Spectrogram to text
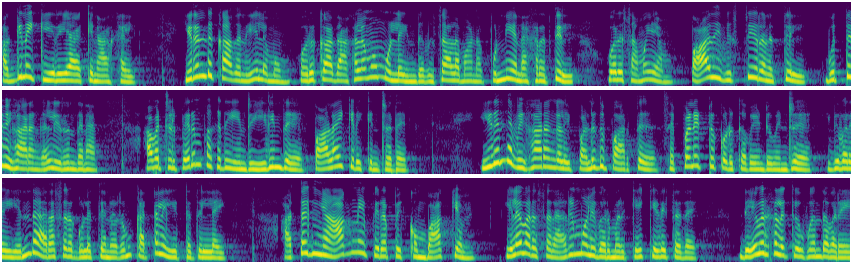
அக்னிக்கு இரையாக்கினார்கள். இரண்டு காத நீளமும் ஒரு காத அகலமும் உள்ள இந்த விசாலமான புண்ணிய நகரத்தில் ஒரு சமயம் பாதி விஸ்தீரணத்தில் புத்த விகாரங்கள் இருந்தன. அவற்றில் பெரும்பகுதி இன்று இடிந்து பாலாய் கிடக்கின்றது. இடிந்த விகாரங்களை பழுது பார்த்து செப்பனிட்டு கொடுக்க வேண்டும் என்று இதுவரை எந்த அரசர குலத்தினரும் கட்டளையிட்டதில்லை. அத்தகைய ஆக்னை பிறப்பிக்கும் பாக்கியம் இளவரசர் அருள்மொழிவர்மருக்கே கிடைத்தது. தேவர்களுக்கு உகந்தவரே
